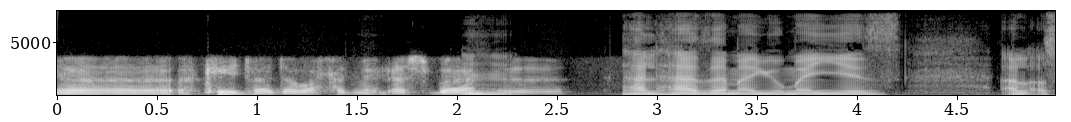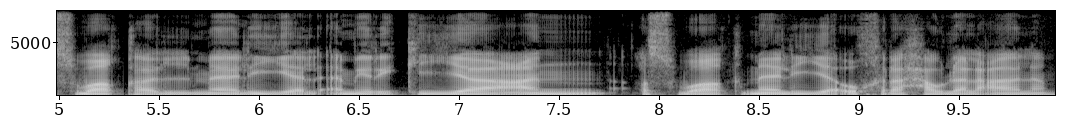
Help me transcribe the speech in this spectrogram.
آه، أكيد هذا واحد من الأسباب. هل هذا ما يميز الأسواق المالية الأمريكية عن أسواق مالية أخرى حول العالم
